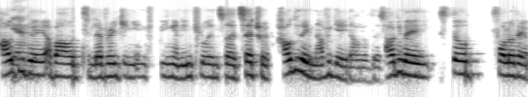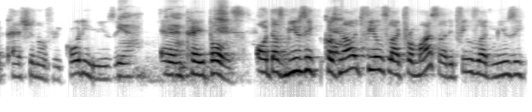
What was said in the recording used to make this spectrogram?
How yeah. do they about leveraging in, being an influencer, etc.? How do they navigate out of this? How do they still follow their passion of recording music yeah. and yeah. pay bills? Or does music because now it feels like from my side, it feels like music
